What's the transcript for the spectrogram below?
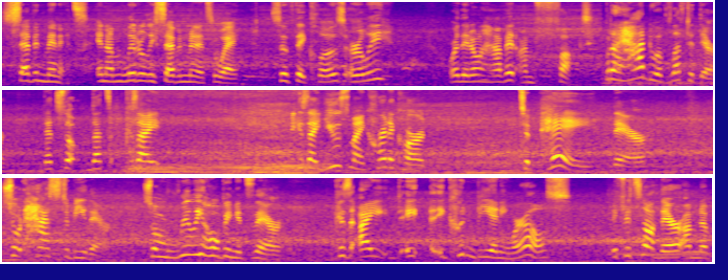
seven minutes, and I'm literally seven minutes away. So if they close early or they don't have it, I'm fucked. But I had to have left it there. That's the that's because I because I used my credit card to pay there, so it has to be there. So I'm really hoping it's there because I it, it couldn't be anywhere else. If it's not there, I'm gonna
